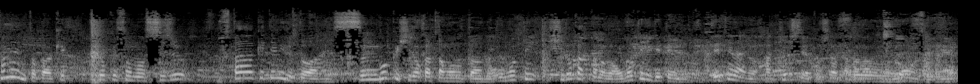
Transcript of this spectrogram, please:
去年とか結局その市場蓋開けてみるとあのすんごくひどかったものとあの表ひどかったのが表に出てる出てないのがはっきりしてる年だったかなと思うんですよね、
